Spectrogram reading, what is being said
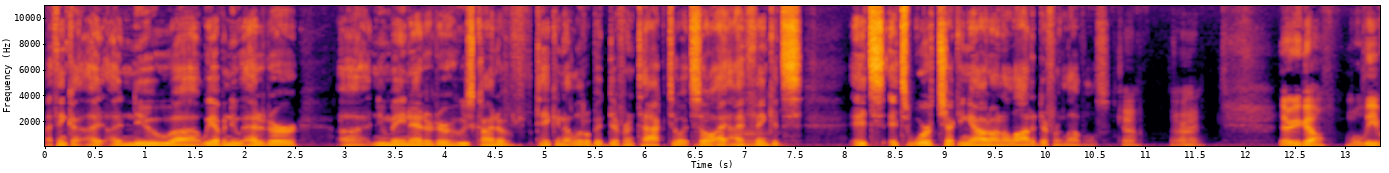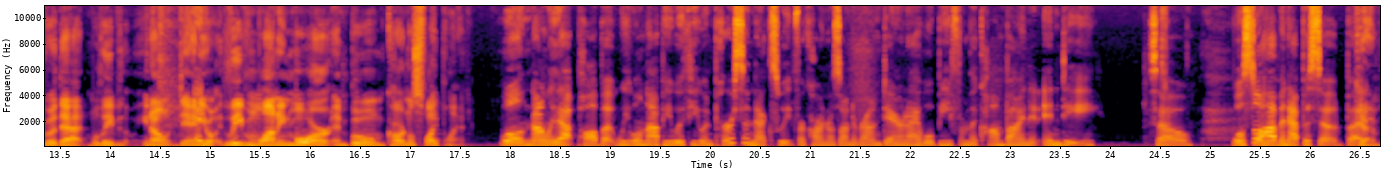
I think a, a new uh, we have a new editor, uh, new main editor who's kind of taken a little bit different tack to it. So I, I think it's it's it's worth checking out on a lot of different levels. Okay. All right. There you go. We'll leave it with that. We'll leave, you know, Dan, And- you leave them wanting more, and boom, Cardinals flight plan. Well, not only that, Paul, but we will not be with you in person next week for Cardinals Underground. Darren and I will be from the Combine at Indy. So we'll still have an episode, but Okay.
